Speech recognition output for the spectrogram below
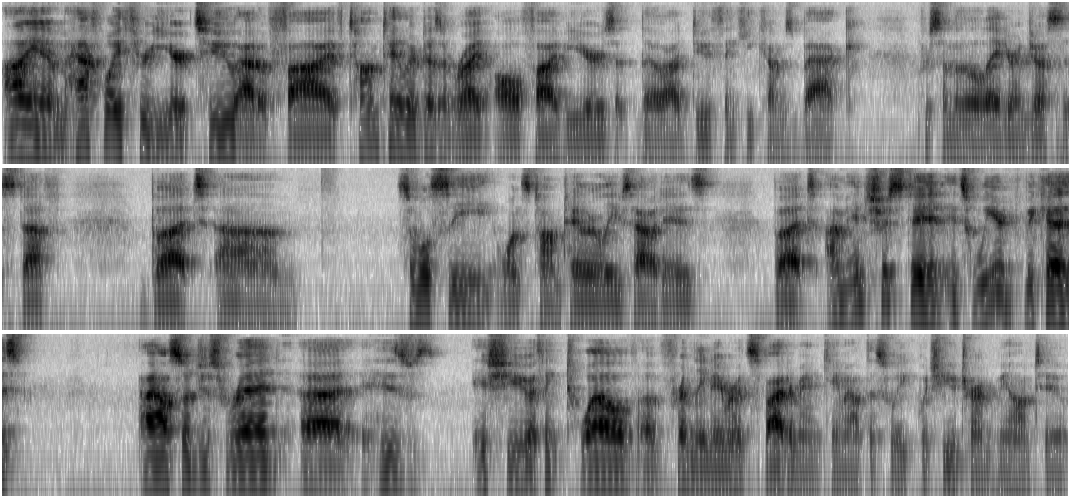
I am halfway through year two out of five. Tom Taylor doesn't write all five years, though I do think he comes back for some of the later Injustice stuff. But um, so we'll see once Tom Taylor leaves how it is. But I'm interested. It's weird because I also just read uh, his issue, I think 12 of Friendly Neighborhood Spider Man came out this week, which you turned me on to.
